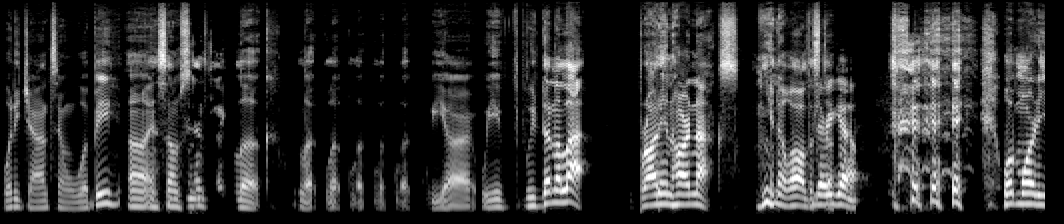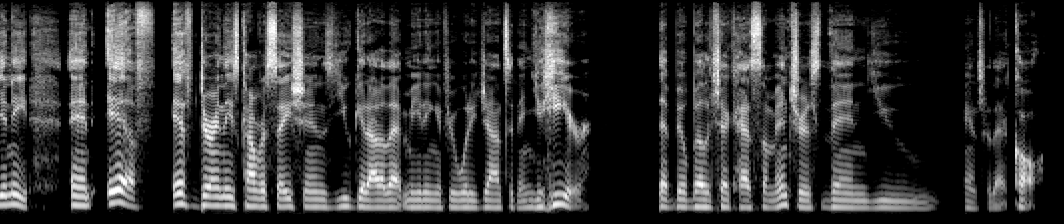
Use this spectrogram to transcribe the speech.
Woody Johnson would be, uh, in some mm-hmm. sense, like, look, look, look, look, look, look, we are we've we've done a lot, brought in hard knocks, you know, all the there stuff. There you go. what more do you need? And if if during these conversations you get out of that meeting, if you're Woody Johnson and you hear that Bill Belichick has some interest, then you answer that call.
